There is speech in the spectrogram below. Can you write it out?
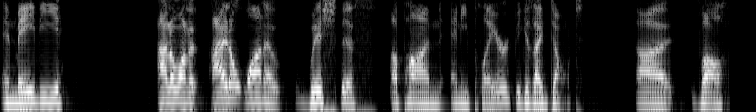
And maybe I don't want to I don't want to wish this upon any player because I don't. Uh well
